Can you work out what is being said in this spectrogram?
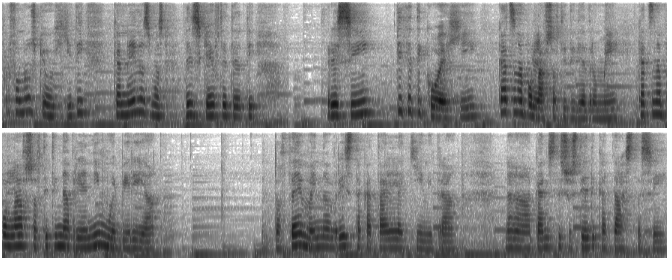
Προφανώς και όχι, γιατί κανένας μας δεν σκέφτεται ότι ρε εσύ, τι θετικό έχει, κάτσε να απολαύσω αυτή τη διαδρομή, κάτσε να απολαύσω αυτή την αυριανή μου εμπειρία. Το θέμα είναι να βρεις τα κατάλληλα κίνητρα, να κάνεις τη σωστή αντικατάσταση.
